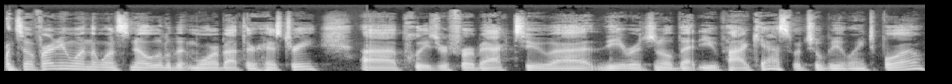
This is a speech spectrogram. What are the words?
And so, for anyone that wants to know a little bit more about their history, uh, please refer back to uh, the original BetU podcast, which will be linked below.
